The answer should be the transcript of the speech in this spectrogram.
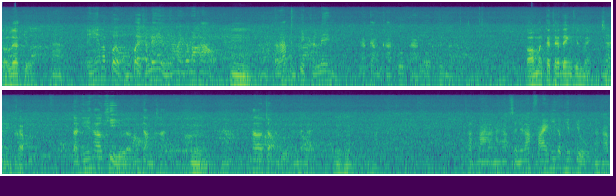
เราเลือกอยู่ อ่า อย่างเงี้ยเราเปิดผมเปิดคันเร่งอยู่นี่มันก็ไม่เข้าอืมอ่าแต่ถ้าผมปิดคันเร่งแล้วกำคัดปุ๊บอ่าโหลดขึ้นมา อ๋อ มันก็จะเด้งขึ้นไปใช่ครับแต่ทีนี้ถ้าเราขี่อยู่เราต้องกำคัดอืมอ่าถ้าเราจอดอยู่ไม่เป็นไร อืมฮึถัดมานะครับสัญลักษณ์ไฟที่กระพริบอยู่นะครับ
